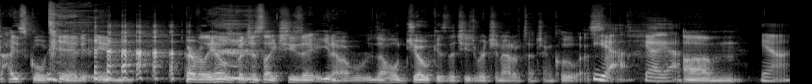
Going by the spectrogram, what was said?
high school kid in Beverly Hills, but just like she's a you know the whole joke is that she's rich and out of touch and clueless. yeah, yeah, yeah. Um, yeah,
